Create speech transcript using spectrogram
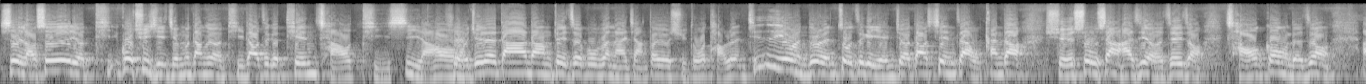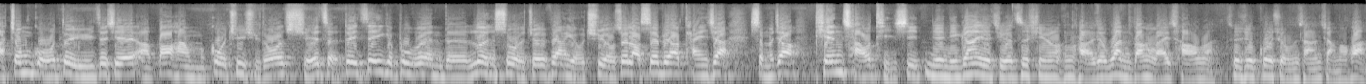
是老师有提过去其实节目当中有提到这个天朝体系，然后我觉得大家当然对这部分来讲都有许多讨论。其实也有很多人做这个研究，到现在我看到学术上。还是有这种朝贡的这种啊，中国对于这些啊，包含我们过去许多学者对这一个部分的论述，我觉得非常有趣哦。所以老师要不要谈一下什么叫天朝体系？你你刚刚有几个字形容很好，叫万邦来朝嘛，这就过去我们常讲的话。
